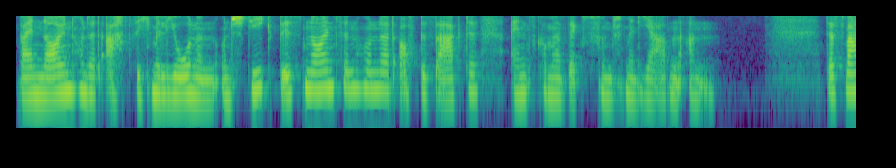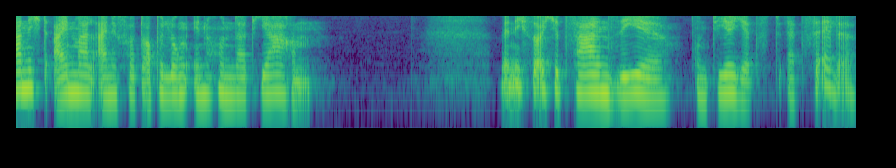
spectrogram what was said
bei 980 Millionen und stieg bis 1900 auf besagte 1,65 Milliarden an. Das war nicht einmal eine Verdoppelung in 100 Jahren. Wenn ich solche Zahlen sehe und dir jetzt erzähle,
